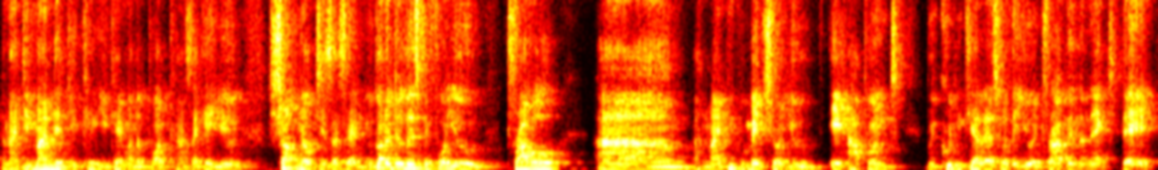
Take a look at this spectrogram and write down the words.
and I demanded you you came on the podcast. I gave you short notice. I said you've got to do this before you travel, um, and my people made sure you it happened. We couldn't care less whether you were traveling the next day.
